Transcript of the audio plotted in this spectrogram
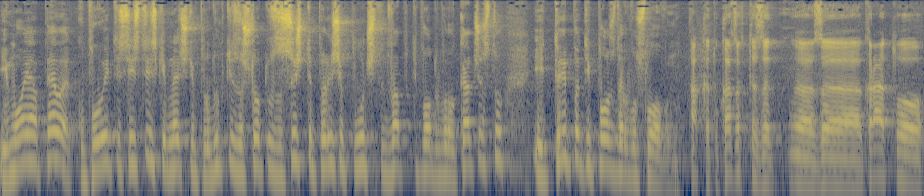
И моя апел е, купувайте си истински млечни продукти, защото за същите пари ще получите два пъти по-добро качество и три пъти по-здравословно. А като казахте за, за краято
